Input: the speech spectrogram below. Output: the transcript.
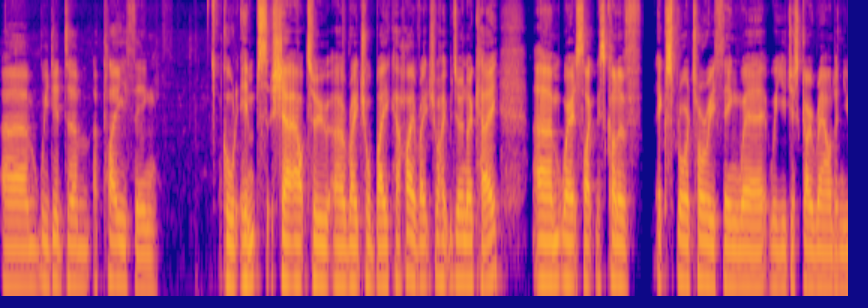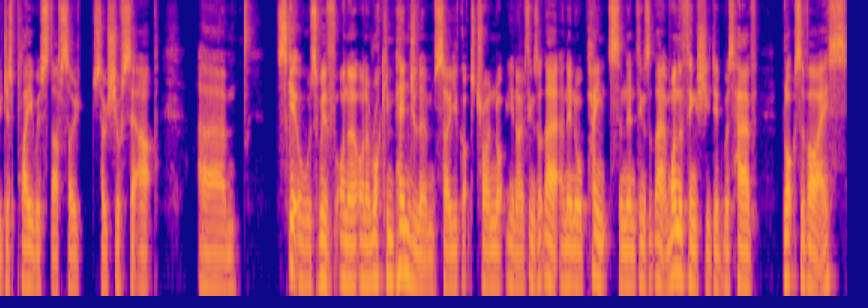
Um, we did um, a play thing called Imps. Shout out to uh, Rachel Baker. Hi, Rachel. Hope you're doing okay. Um, where it's like this kind of exploratory thing where where you just go around and you just play with stuff. So so she'll set up. Um, skittles with on a on a rocking pendulum so you've got to try and not you know things like that and then all paints and then things like that and one of the things she did was have blocks of ice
